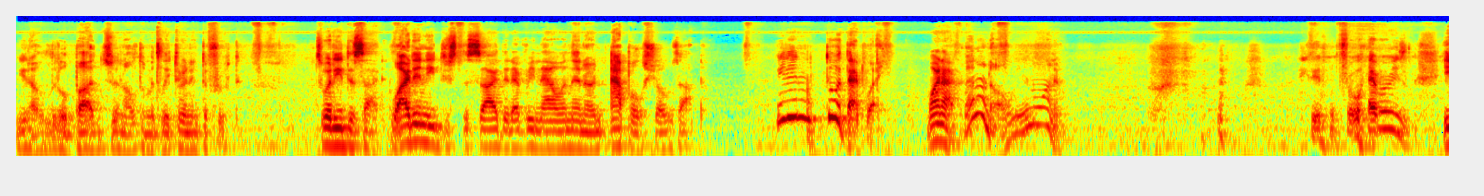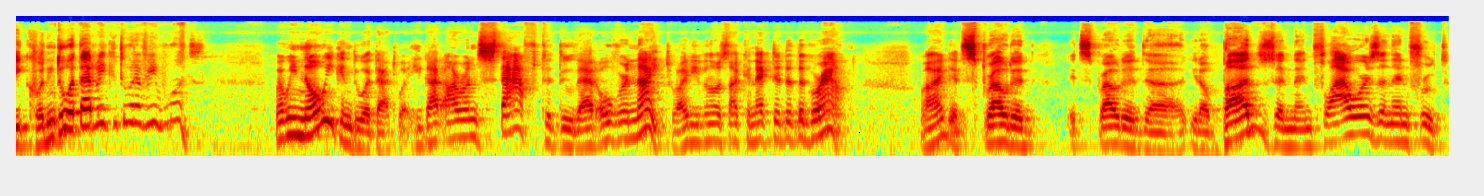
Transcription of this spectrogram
you know, little buds and ultimately turn into fruit. That's what he decided. Why didn't he just decide that every now and then an apple shows up? He didn't do it that way. Why not? I don't know. He didn't want to. for whatever reason. He couldn't do it that way. He can do whatever he wants. But we know he can do it that way. He got Aaron's staff to do that overnight, right? Even though it's not connected to the ground, right? It sprouted, it sprouted, uh, you know, buds and then flowers and then fruit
